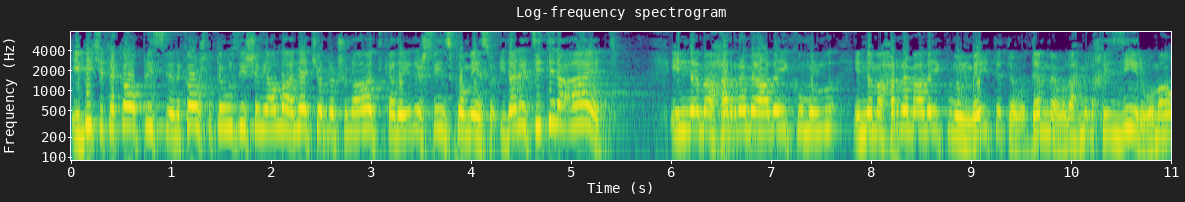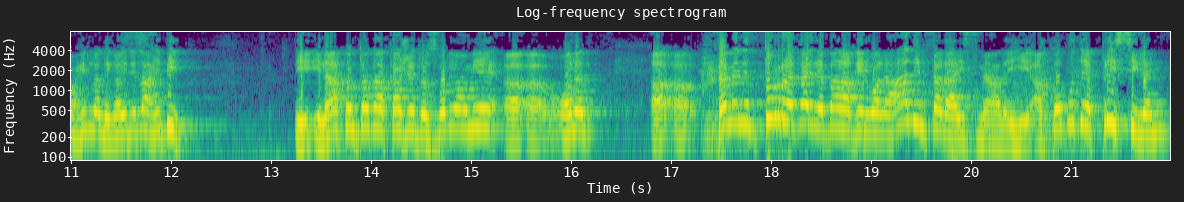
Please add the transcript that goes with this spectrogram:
i bit ćete kao prisiljeni, kao što te uzvišeni Allah neće obračunavati kada jedeš svinsko meso. I dalje citira ajet, إنما حرم عليكم ال... إنما حرم عليكم الميتة والدم ولحم الخنزير وما أحل لغير الله به I, I nakon toga kaže dozvolio mi je a, a, one a, a, femenin turre gajre bagir wala adin fela isme alehi ako bude prisiljen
